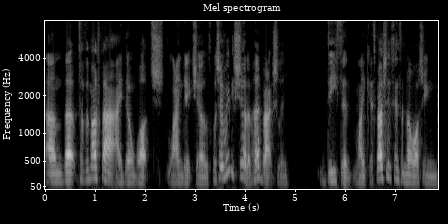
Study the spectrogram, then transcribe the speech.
Um, but for the most part, I don't watch Lion Gate shows, which I really should. I've heard they're actually decent, like, especially since I'm not watching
